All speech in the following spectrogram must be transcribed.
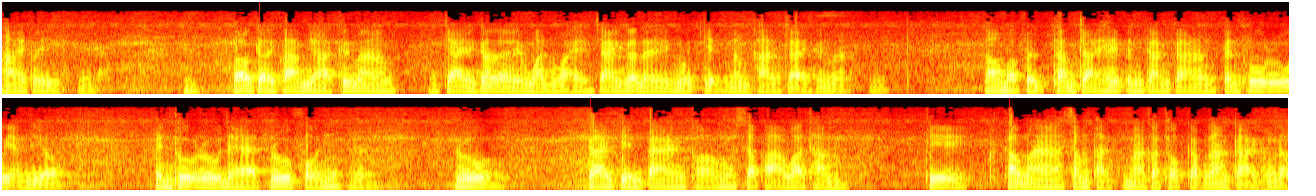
หายไปอีกพอเกิดความอยากขึ้นมา ใจก็เลยหวั่นไหว ใจก็เลยหงุดหงิดนำคาญใจขึ้นมา ลองมาฝึกทำใจให้เป็นกลางกลางเป็นผู้รู้อย่างเดียว เป็นผู้รู้แดด รู้ฝน รู้การเปลี่ยนแปลงของสภาวะธรรม ที่เข้ามาสัมผัสมากระทบกับร่างกายของเรา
